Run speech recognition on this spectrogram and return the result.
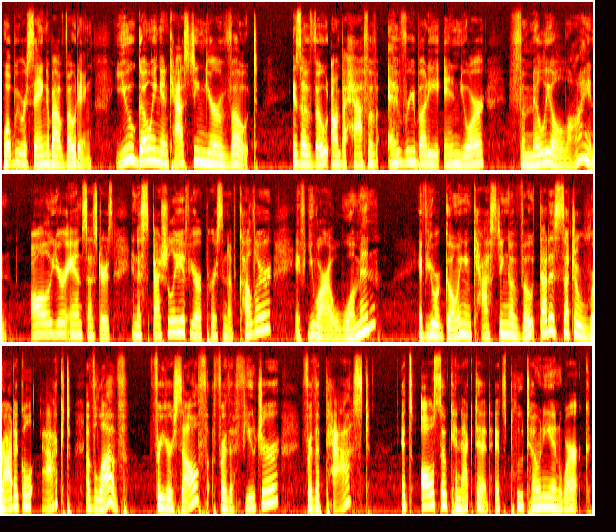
what we were saying about voting. You going and casting your vote is a vote on behalf of everybody in your familial line, all your ancestors, and especially if you're a person of color, if you are a woman, if you are going and casting a vote, that is such a radical act of love for yourself, for the future, for the past it's also connected. It's Plutonian work.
